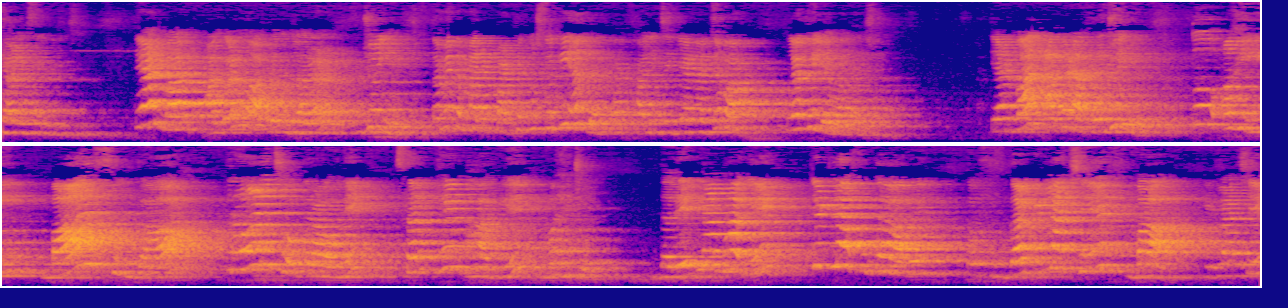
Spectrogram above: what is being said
જાણી શકીએ છીએ. ત્યારબાદ આગળનું આપણે ઉદાહરણ જોઈએ. તમે તમારા પાઠ્યપુસ્તકની અંદર આ ખાલી જગ્યાના જવાબ લખી લેવાના છે. ત્યારબાદ આગળ આપણે જોઈએ. તો અહીં 12 ફુગ્ગા ત્રણ છોકરાઓને સરખે ભાગે વહેંચો. દરેકના ભાગે કેટલા ફુગ્ગા આવે? તો ફુગ્ગા કેટલા છે? 12 કેટલા છે?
